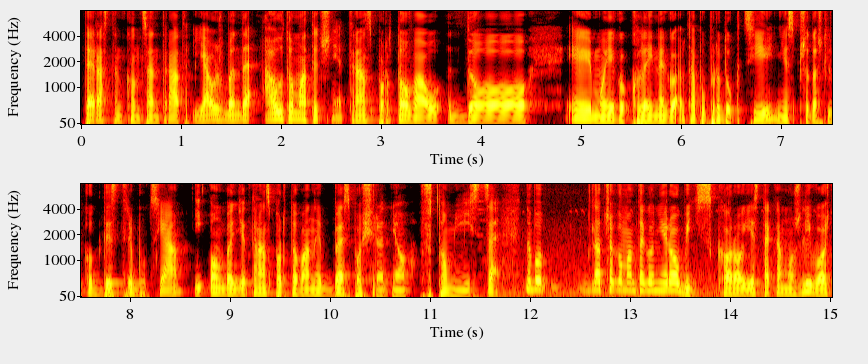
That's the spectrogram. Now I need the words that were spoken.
Teraz ten koncentrat ja już będę automatycznie transportował do e, mojego kolejnego etapu produkcji, nie sprzedaż, tylko dystrybucja i on będzie transportowany bezpośrednio w to miejsce. No bo dlaczego mam tego nie robić, skoro jest taka możliwość?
